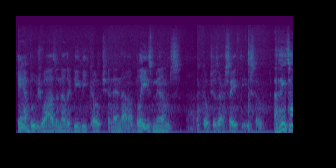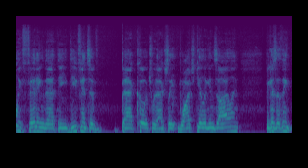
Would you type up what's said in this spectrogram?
Cam Bourgeois is another DB coach, and then uh, Blaze Mims uh, coaches our safety. So I think it's only fitting that the defensive back coach would actually watch Gilligan's Island, because I think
